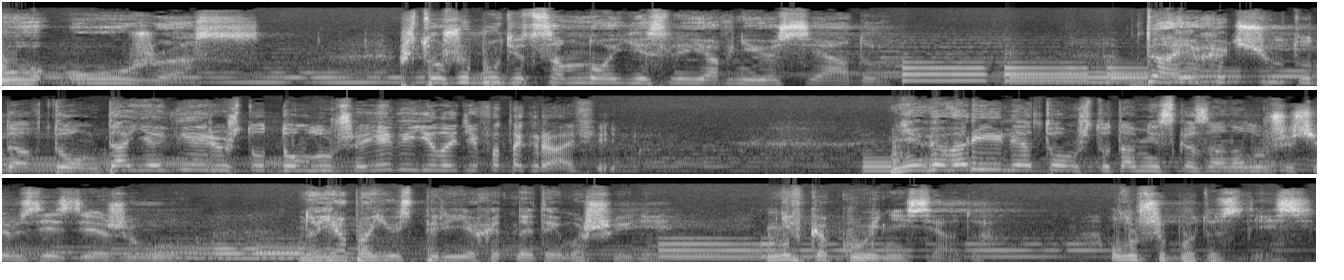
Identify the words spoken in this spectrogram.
О, ужас! Что же будет со мной, если я в нее сяду? Да, я хочу туда в дом. Да, я верю, что дом лучше. Я видел эти фотографии. Мне говорили о том, что там несказанно лучше, чем здесь, где я живу. Но я боюсь переехать на этой машине. Ни в какую не сяду. лучше буду здесь.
